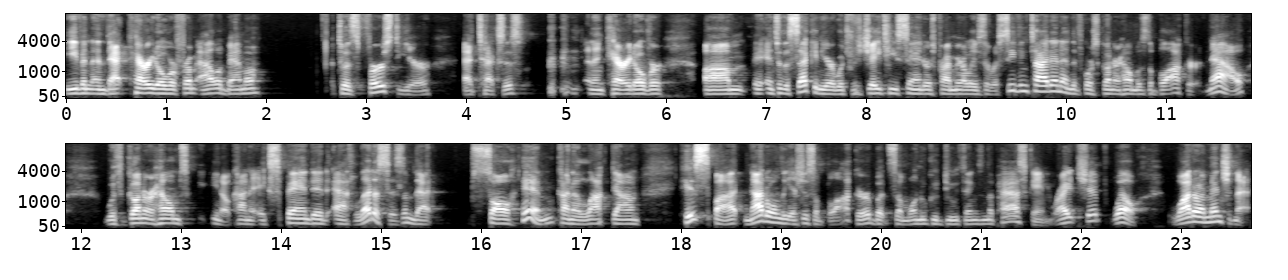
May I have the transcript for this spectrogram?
even and that carried over from Alabama to his first year at Texas, and then carried over um, into the second year, which was JT Sanders primarily as the receiving tight end, and of course Gunnar Helm was the blocker. Now, with Gunnar Helm's, you know, kind of expanded athleticism that saw him kind of lock down his spot, not only as just a blocker, but someone who could do things in the pass game, right, Chip? Well, why do I mention that?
